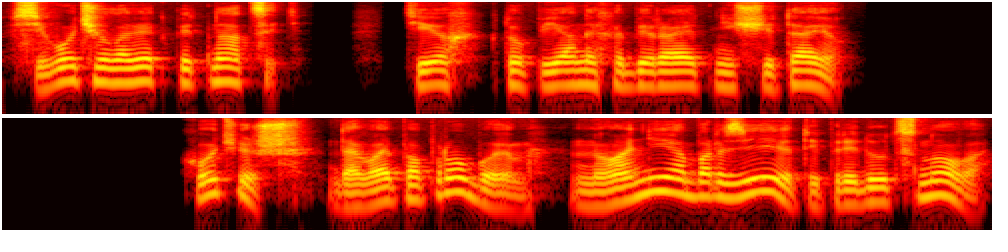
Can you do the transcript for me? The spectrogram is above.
«Всего человек пятнадцать. Тех, кто пьяных обирает, не считаю». «Хочешь, давай попробуем, но они оборзеют и придут снова.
